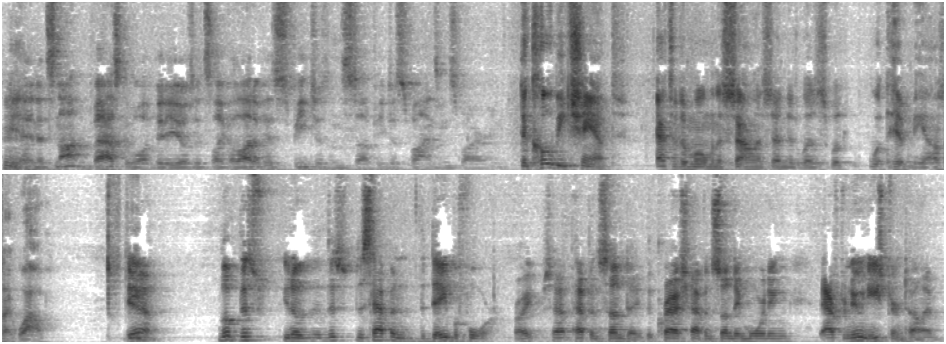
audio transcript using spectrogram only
And it's not basketball videos, it's like a lot of his speeches and stuff he just finds inspiring. The Kobe chant after the moment of silence ended was what what hit me. I was like, "Wow." Yeah. Look, this you know this this happened the day before, right? This hap- happened Sunday. The crash happened Sunday morning, afternoon Eastern time,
